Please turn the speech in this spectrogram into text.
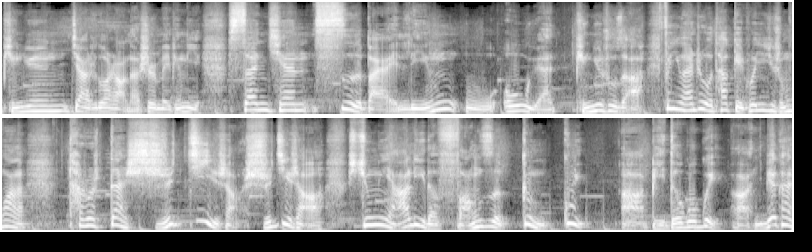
平均价是多少呢？是每平米三千四百零五欧元，平均数字啊。分析完之后，他给出了一句什么话呢？他说：“但实际上，实际上啊，匈牙利的房子更贵。”啊，比德国贵啊！你别看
